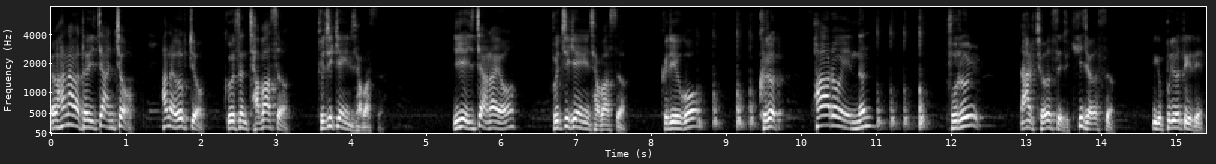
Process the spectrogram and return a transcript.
여기 하나가 더 있지 않죠? 하나 없죠? 그것은 잡았어. 부직갱이 잡았어. 이게 있지 않아요? 부직갱이 잡았어. 그리고 그릇, 화로에 있는 불을 딱 저었어. 이렇게 저었어. 그러니까 불이 어떻게 돼?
